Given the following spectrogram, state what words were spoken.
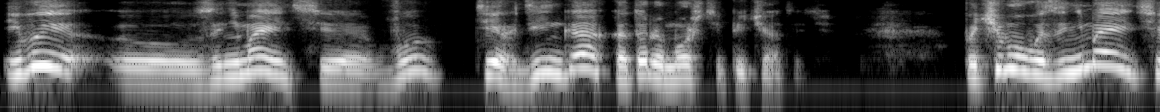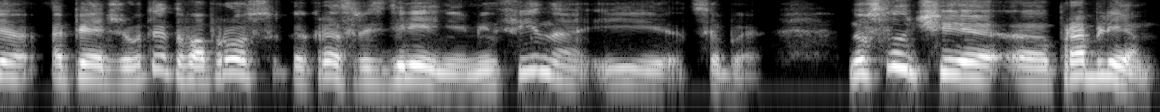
И вы э, занимаете в тех деньгах, которые можете печатать. Почему вы занимаете, опять же, вот это вопрос как раз разделения Минфина и ЦБ. Но в случае э, проблем,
